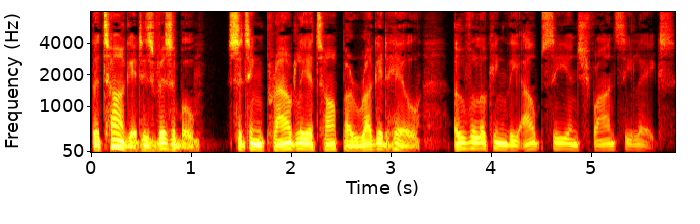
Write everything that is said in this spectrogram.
The target is visible, sitting proudly atop a rugged hill overlooking the Alpsee and Schwansee lakes.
